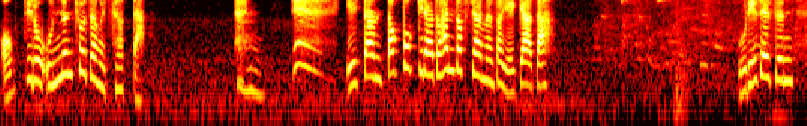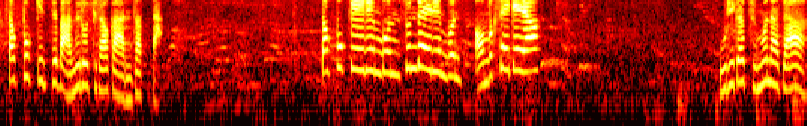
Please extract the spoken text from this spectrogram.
억지로 웃는 표정을 지었다. 일단 떡볶이라도 한 접시 하면서 얘기하자. 우리 셋은 떡볶이집 안으로 들어가 앉았다. 떡볶이 1인분, 순대 1인분, 어묵 3개요. 우리가 주문하자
